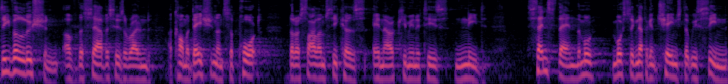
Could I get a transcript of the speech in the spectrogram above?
devolution of the services around accommodation and support that asylum seekers in our communities need. Since then, the mo most significant change that we've seen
